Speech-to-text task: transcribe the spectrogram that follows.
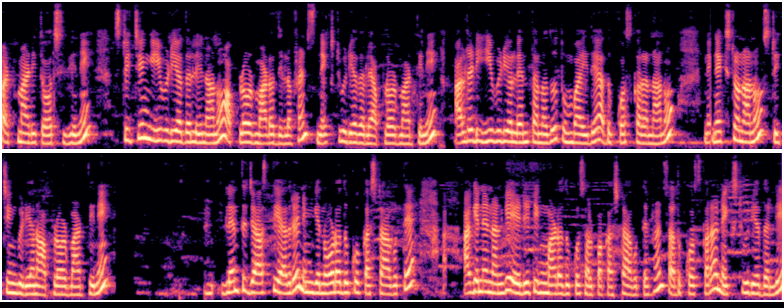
ಕಟ್ ಮಾಡಿ ತೋರಿಸಿದ್ದೀನಿ. ಸ್ಟಿಚಿಂಗ್ ಈ ವಿಡಿಯೋದಲ್ಲಿ ನಾನು ಅಪ್ಲೋಡ್ ಮಾಡೋದಿಲ್ಲ ಫ್ರೆಂಡ್ಸ್. ನೆಕ್ಸ್ಟ್ ವಿಡಿಯೋದಲ್ಲಿ ಅಪ್ಲೋಡ್ ಮಾಡ್ತೀನಿ. ಆಲ್ರೆಡಿ ಈ ವಿಡಿಯೋ ಲೆಂತ್ ಅನ್ನೋದು ತುಂಬ ಇದೆ. ಅದಕ್ಕೋಸ್ಕರ ನಾನು ನೆಕ್ಸ್ಟು ನಾನು ಸ್ಟಿಚಿಂಗ್ ವಿಡಿಯೋನ ಅಪ್ಲೋಡ್ ಮಾಡ್ತೀನಿ. ಲೆಂತ್ ಜಾಸ್ತಿ ಆದರೆ ನಿಮಗೆ ನೋಡೋದಕ್ಕೂ ಕಷ್ಟ ಆಗುತ್ತೆ. ಹಾಗೆಯೇ ನನಗೆ ಎಡಿಟಿಂಗ್ ಮಾಡೋದಕ್ಕೂ ಸ್ವಲ್ಪ ಕಷ್ಟ ಆಗುತ್ತೆ ಫ್ರೆಂಡ್ಸ್. ಅದಕ್ಕೋಸ್ಕರ ನೆಕ್ಸ್ಟ್ ವಿಡಿಯೋದಲ್ಲಿ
